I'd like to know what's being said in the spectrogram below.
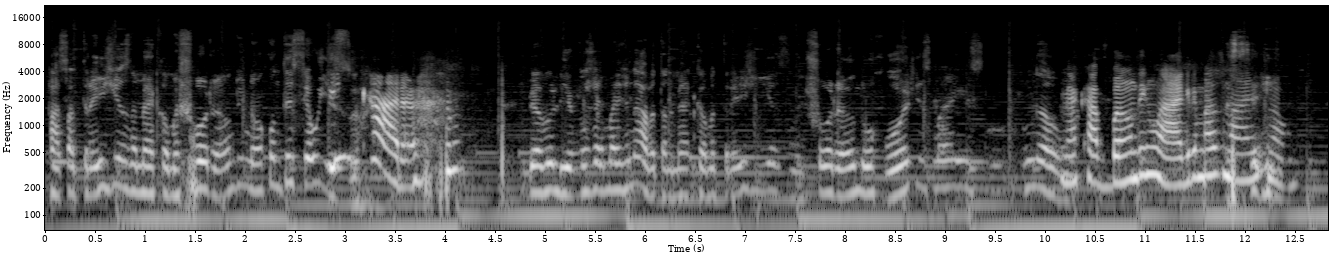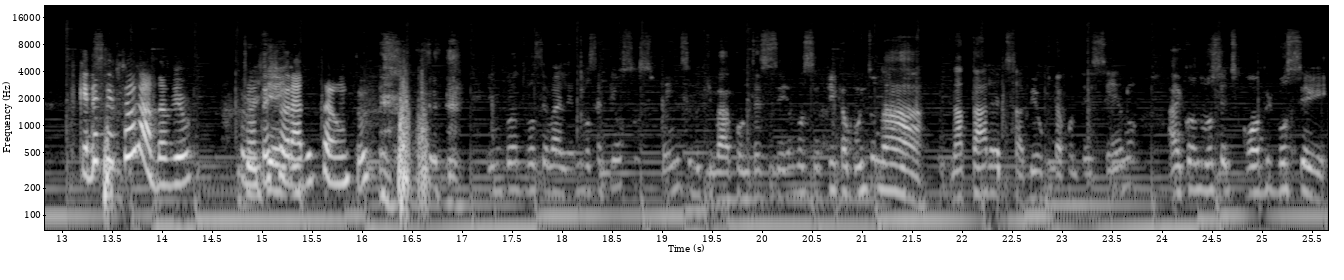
passar três dias na minha cama chorando e não aconteceu isso. Sim, cara. Pelo livro eu já imaginava, tá na minha cama três dias, chorando horrores, mas não. Me acabando em lágrimas, mas Sim. não. Fiquei decepcionada, viu? Por Porque... não ter chorado tanto. Enquanto você vai lendo, você tem o suspense do que vai acontecer, você fica muito na, na tara de saber o que tá acontecendo. Aí quando você descobre, você.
